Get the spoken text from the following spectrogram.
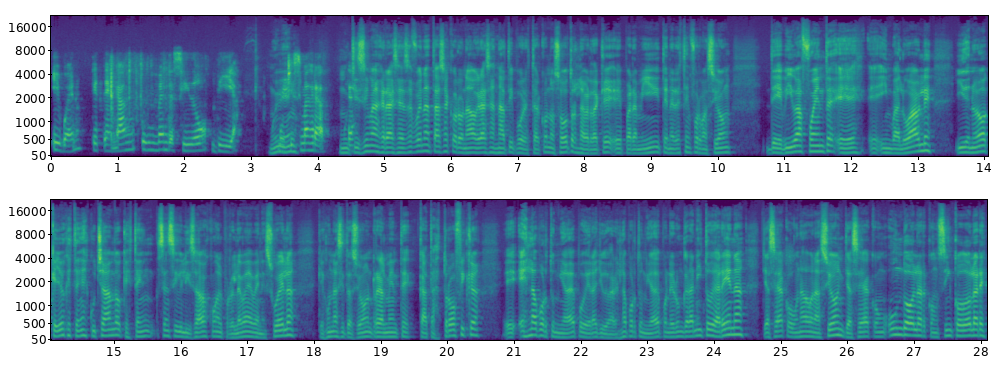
y bueno, que tengan un bendecido día. Muy bien. Muchísimas gracias. Muchísimas gracias. Esa fue Natasha Coronado. Gracias, Nati, por estar con nosotros. La verdad que eh, para mí tener esta información de viva fuente es eh, invaluable. Y de nuevo, aquellos que estén escuchando, que estén sensibilizados con el problema de Venezuela, que es una situación realmente catastrófica, eh, es la oportunidad de poder ayudar, es la oportunidad de poner un granito de arena, ya sea con una donación, ya sea con un dólar, con cinco dólares,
